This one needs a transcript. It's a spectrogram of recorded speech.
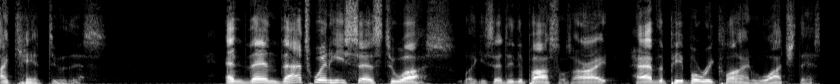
I can't do this. And then that's when he says to us, like he said to the apostles, all right, have the people recline. Watch this.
